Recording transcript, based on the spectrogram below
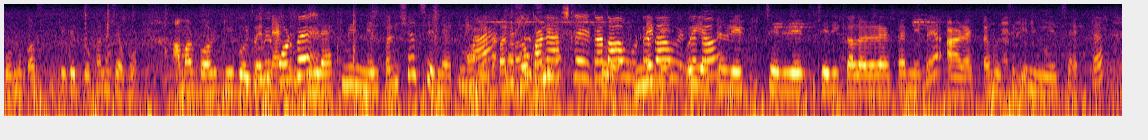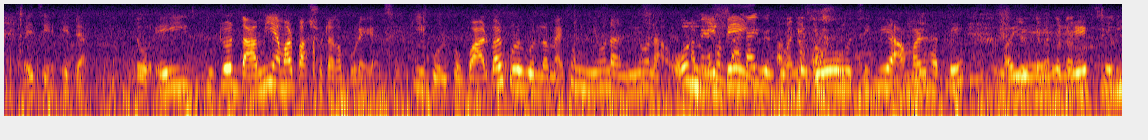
কোনো কসমেটিকের দোকানে যাব আমার বর গিয়ে বলবে ল্যাকমির নেল পালিশ আছে? ল্যাকমির নেল পালিশ দোকানে আসলে এটা দাও ওটা নেবে। দাও ওই একটা রেড চেরি রেড চেরি কালারের একটা নেবে আর একটা হচ্ছে কি নিয়েছে একটা এই যে এটা। তো এই দুটোর দামই আমার পাঁচশো টাকা পড়ে গেছে। কি বলব? বারবার করে বললাম এখন নিও না নিও না। ও নেবে নেবেই। মানে ও হচ্ছে গিয়ে আমার হাতে ওই রেড চেরি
